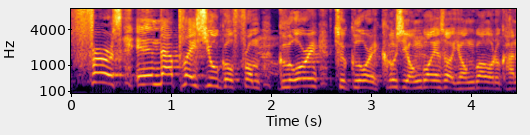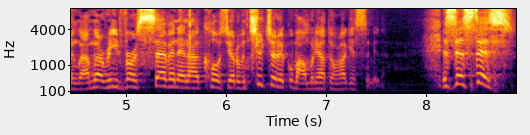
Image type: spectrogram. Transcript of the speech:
first and in that place you'll go from glory to glory 그것이 영광에서 영광으로 가는 거야 I'm going to read verse 7 and I'll close 여러분 7절 읽고 마무리하도록 하겠습니다 It says this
